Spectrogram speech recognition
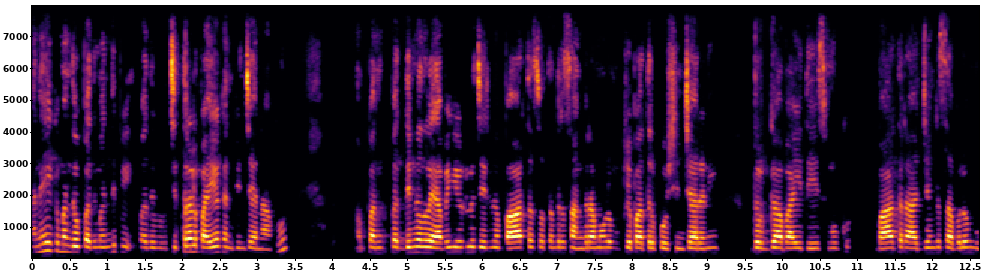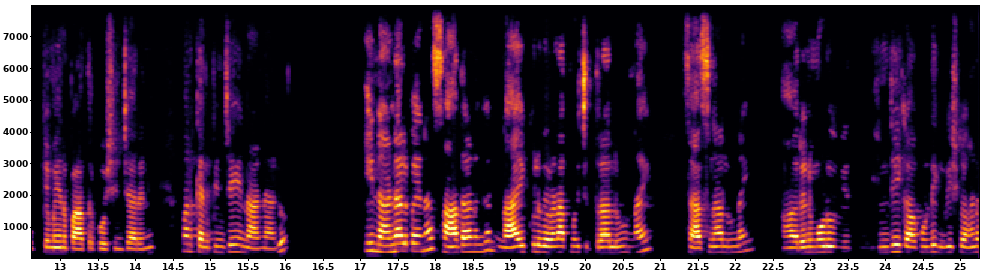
అనేక మంది పది మంది పది చిత్రాల పైగా కనిపించాయి నాకు. పద్దెనిమిది వందల యాభై ఏడులో జరిగిన భారత స్వతంత్ర సంగ్రామంలో ముఖ్య పాత్ర పోషించారని దుర్గాబాయి దేశ్ముఖ్ భారత రాజ్యాంగ సభలో ముఖ్యమైన పాత్ర పోషించారని మనకు కనిపించే ఈ నాణ్యాలు. ఈ నాణ్యాల పైన సాధారణంగా నాయకుల వివరణాత్మక చిత్రాలు ఉన్నాయి శాసనాలు ఉన్నాయి. రెండు మూడు హిందీ కాకుండా ఇంగ్లీష్ కాకుండా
